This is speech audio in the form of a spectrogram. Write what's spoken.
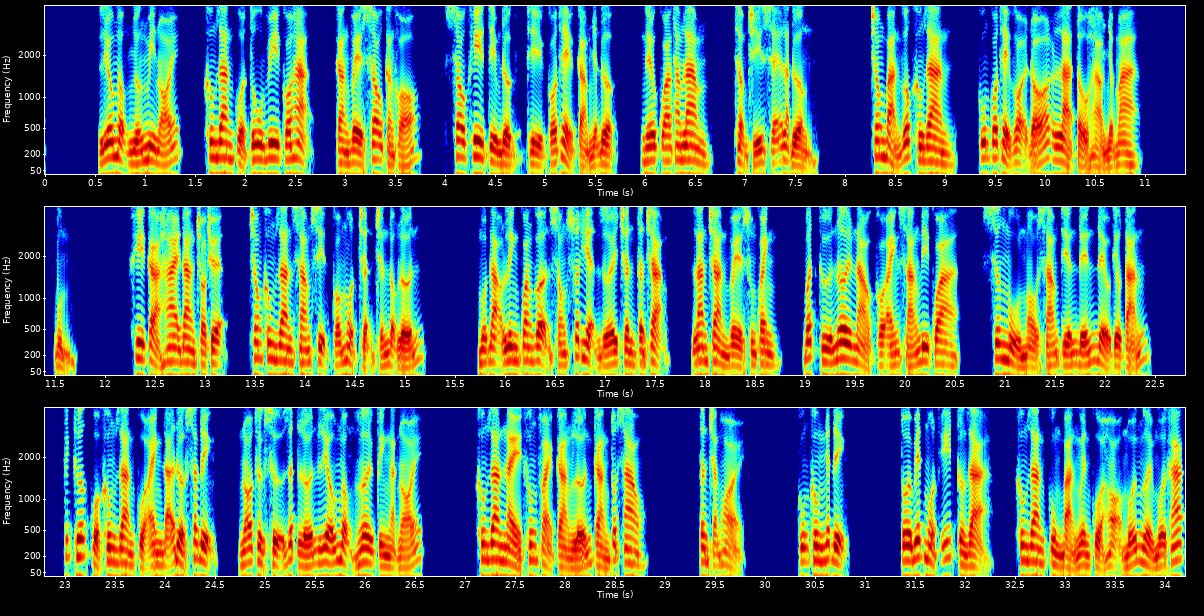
Liễu ngộng nhướng mi nói, không gian của tu vi có hạn, càng về sau càng khó, sau khi tìm được thì có thể cảm nhận được, nếu quá tham lam, thậm chí sẽ là đường. Trong bản gốc không gian, cũng có thể gọi đó là tàu hào nhập ma. Bùm. Khi cả hai đang trò chuyện, trong không gian xám xịt có một trận chấn động lớn. Một đạo linh quang gợn sóng xuất hiện dưới chân tân trạm, lan tràn về xung quanh, bất cứ nơi nào có ánh sáng đi qua, sương mù màu xám tiến đến đều tiêu tán kích thước của không gian của anh đã được xác định, nó thực sự rất lớn, liễu mộng hơi kinh ngạc nói. Không gian này không phải càng lớn càng tốt sao? Tân trạm hỏi. Cũng không nhất định. Tôi biết một ít cường giả, không gian cùng bản nguyên của họ mỗi người mỗi khác.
